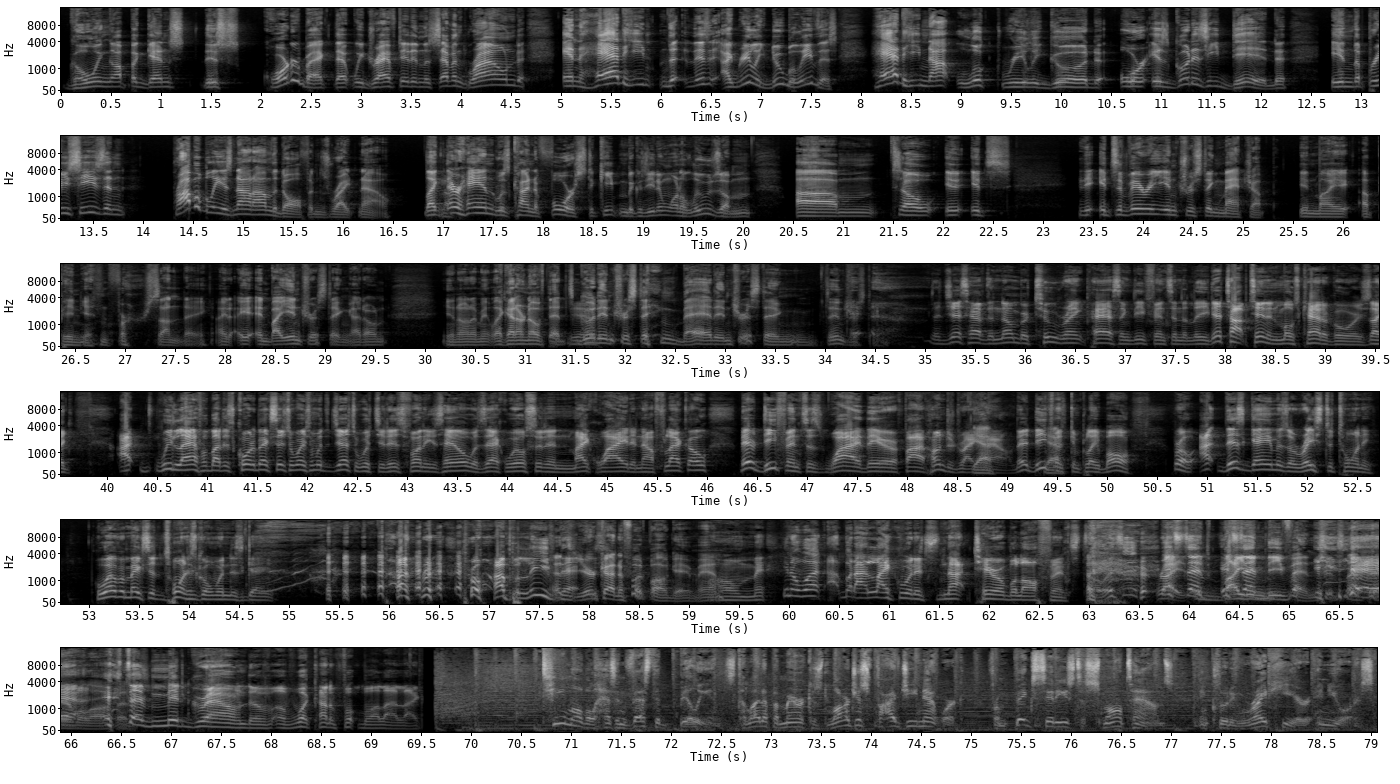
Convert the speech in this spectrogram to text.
going up against this quarterback that we drafted in the seventh round. And had he, th- this, I really do believe this, had he not looked really good or as good as he did in the preseason, probably is not on the Dolphins right now. Like their hand was kind of forced to keep him because you didn't want to lose him. Um, so it, it's it's a very interesting matchup in my opinion for Sunday. I, I- and by interesting, I don't, you know what I mean. Like I don't know if that's Yeah. good, interesting, bad, interesting. It's interesting. The Jets have the number two ranked passing defense in the league. They're top ten in most categories. Like I, we laugh about this quarterback situation with the Jets, which it is funny as hell with Zach Wilson and Mike White and now Flacco. Their defense is why they're 500 right Yeah. now. Their defense Yeah. can play ball. bro, I, this game is a race to 20. Whoever makes it to 20 is going to win this game. bro, I believe That's that. your kind of football game, man. Oh man, you know what? But I like when it's not terrible offense, though. It's, right, it's, that, it's biting that, defense. It's yeah, not terrible offense. It's that mid ground of, of what kind of football I like. T-Mobile has invested billions to light up America's largest 5G network from big cities to small towns, including right here in yours.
